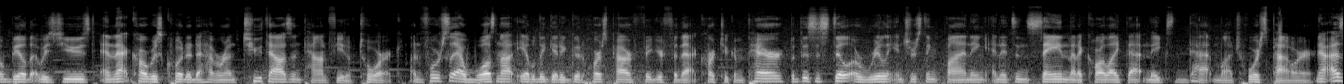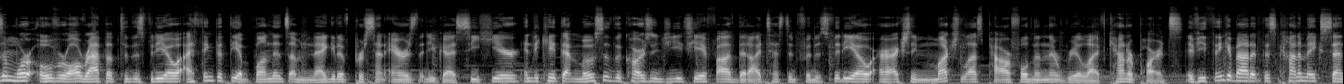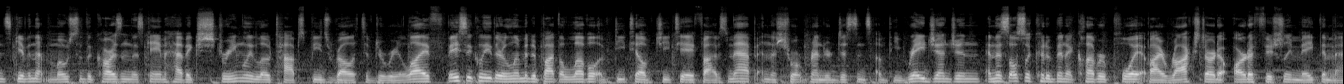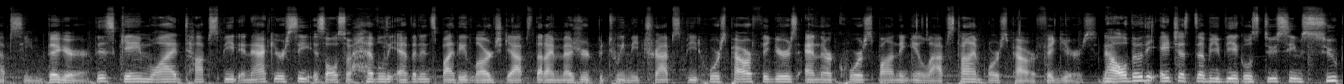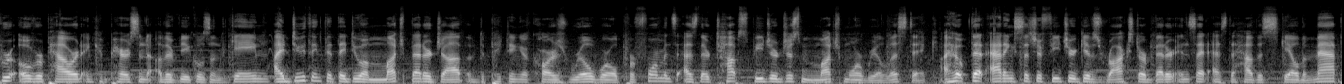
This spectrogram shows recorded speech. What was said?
Batmobile that was used, and that car was quoted to have around 2,000 pound-feet of torque. Unfortunately, I was not able to get a good horsepower figure for that car to compare, but this is still a really interesting finding, and it's insane that a car like that makes that much horsepower. Now, as a more overall wrap up to this video, I think that the abundance of negative percent errors that you guys see here indicate that most of the cars in GTA 5 that I tested for this video are actually much less powerful than their real life counterparts. If you think about it, this kind of makes sense given that most of the cars in this game have extremely low top speeds relative to real life. Basically, they're limited by the level of detail of GTA 5's map and the short render distance of the Rage engine, and this also could have been a clever ploy by Rockstar to artificially make the map seem bigger. This game-wide top speed inaccuracy is also heavily evidenced by the large gaps that I measured between the trap speed horsepower figures and their corresponding elapsed time horsepower figures. Now, although the HSW vehicles do seem super overpowered in comparison to other vehicles in the game, I do think that they do a much better job of depicting a car's real-world performance as their top speeds are just much more realistic. I hope that adding such a feature gives Rockstar better insight as to how to scale the map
